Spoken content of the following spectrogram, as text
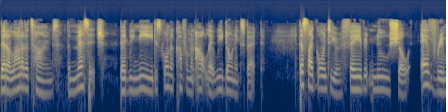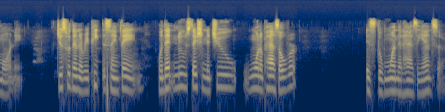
that a lot of the times the message that we need is going to come from an outlet we don't expect. That's like going to your favorite news show every morning just for them to repeat the same thing. When that news station that you want to pass over is the one that has the answer.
